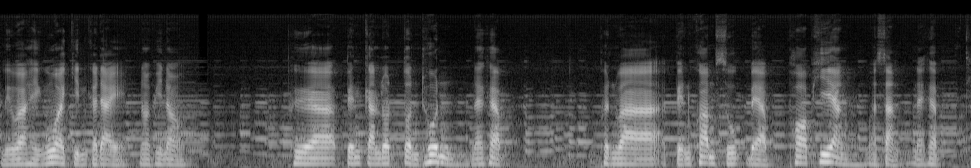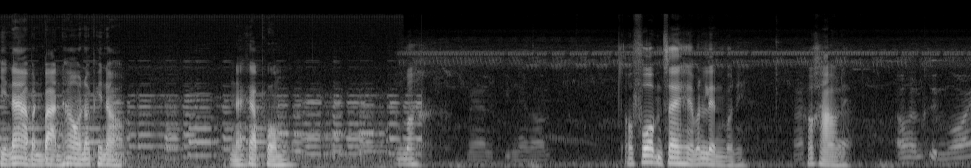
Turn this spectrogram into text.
หรือว่าให้งัวกินก็ได้เนาะพี่น้อง เพื่อเป็นการลดต้นทุนนะครับ เพิ่นว่าเป็นความสุขแบบพ่อเพียงว่าสั่นนะครับ ที่หน้าบ้านๆเฮาเนาะพี่น้องนะครับ ผมมาแมนกินแน่นอนเอาโฟมใส่ให้มันเล่นบ่นี่ขาวๆนี่เอาให้มันขึ้นง้อย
